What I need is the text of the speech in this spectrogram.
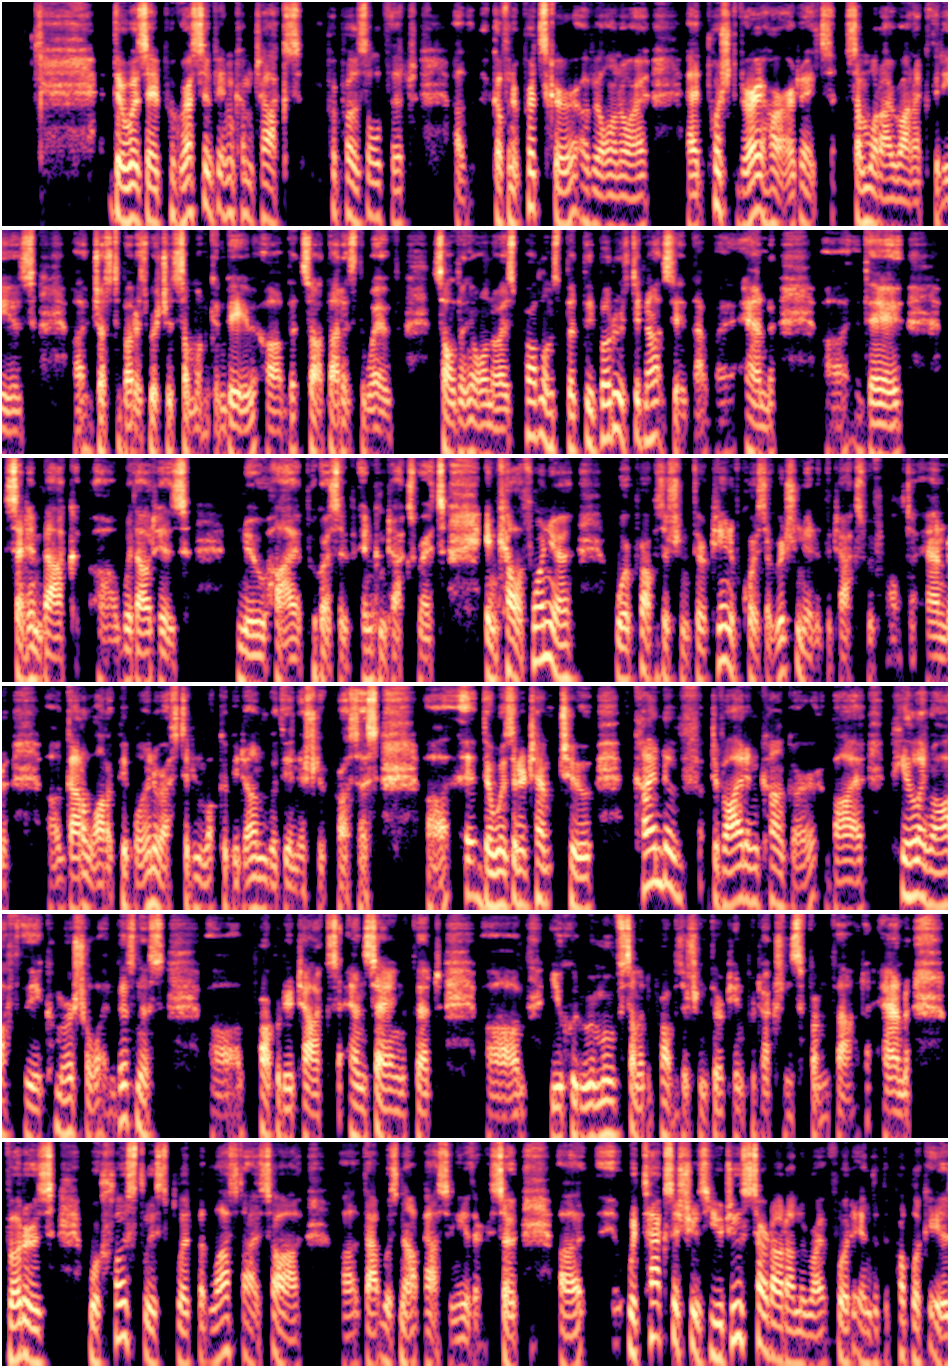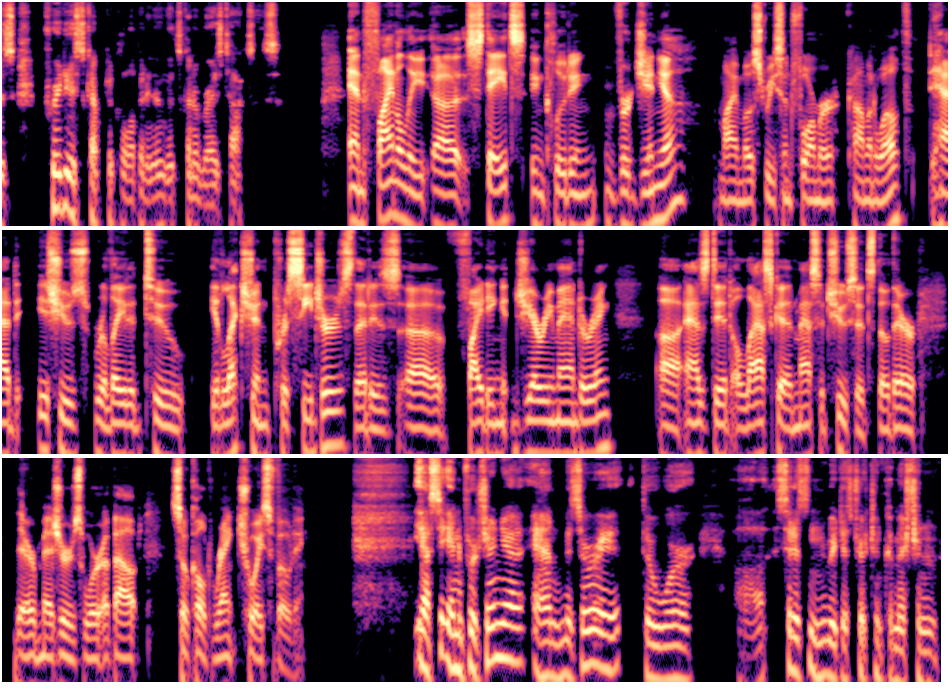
There was a progressive income tax proposal that uh, Governor Pritzker of Illinois had pushed very hard. It's somewhat ironic that he is uh, just about as rich as someone can be, uh, but saw that as the way of solving Illinois' problems. But the voters did not see it that way, and uh, they sent him back uh, without his new high progressive income tax rates. In California, where Proposition 13, of course, originated the tax revolt and uh, got a lot of people interested in what could be done with the initiative process. Uh, there was an attempt to kind of divide and conquer by peeling off the commercial and business uh, property tax and saying that um, you could remove some of the Proposition 13 protections from that. And voters were closely split, but last I saw, uh, that was not passing either. So, uh, with tax issues, you do start out on the right foot in that the public is pretty skeptical of anything that's going to raise taxes. And finally, uh, states, including Virginia, my most recent former Commonwealth, had issues related to election procedures, that is, uh, fighting gerrymandering, uh, as did Alaska and Massachusetts, though their their measures were about so-called ranked choice voting. Yes, in Virginia and Missouri, there were uh, citizen redistricting commission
